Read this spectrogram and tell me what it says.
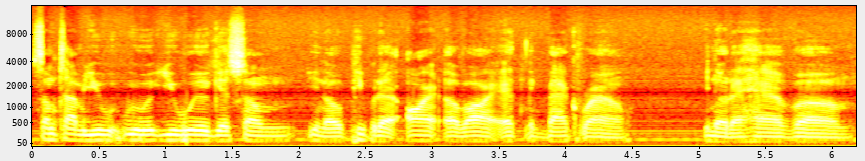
sometimes you you will- get some you know people that aren't of our ethnic background, you know that have um,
